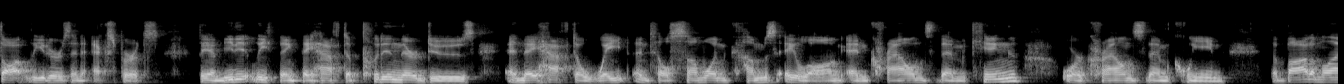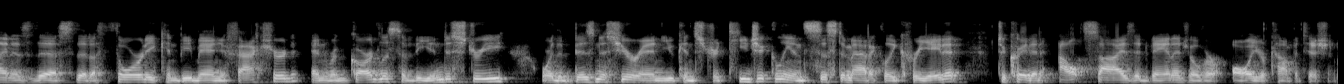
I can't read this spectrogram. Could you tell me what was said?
thought leaders, and experts, they immediately think they have to put in their dues and they have to wait until someone comes along and crowns them king or crowns them queen. The bottom line is this that authority can be manufactured, and regardless of the industry or the business you're in, you can strategically and systematically create it to create an outsized advantage over all your competition.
